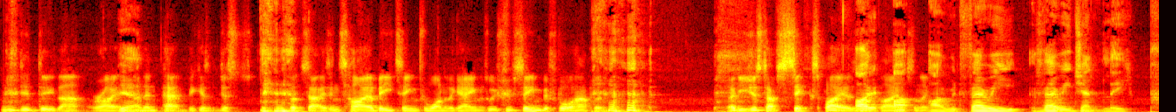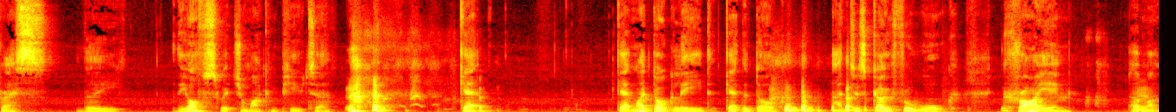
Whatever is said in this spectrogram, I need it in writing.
you did do that, right? Yeah. And then Pep, because it just puts out his entire B team for one of the games, which we've seen before happen. and you just have six players I, not play or I, something. I would very very gently press the the off switch on my computer. get get my dog lead, get the dog, and just go for a walk, crying. I-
